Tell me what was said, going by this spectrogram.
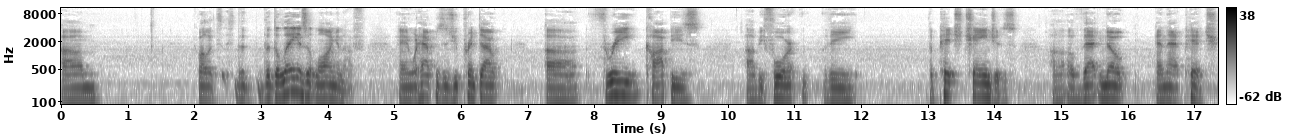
Um, well, the, the delay isn't long enough. And what happens is you print out uh, three copies uh, before the, the pitch changes uh, of that note and that pitch.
